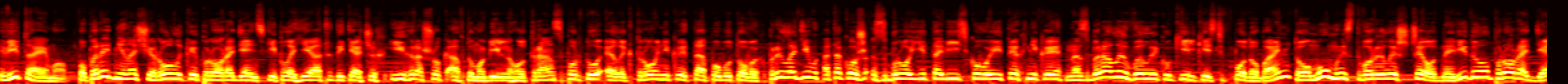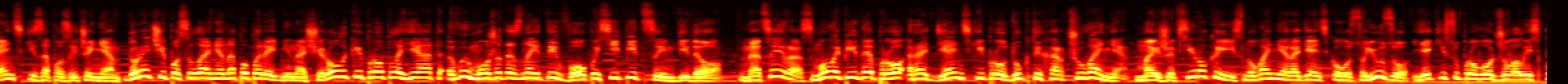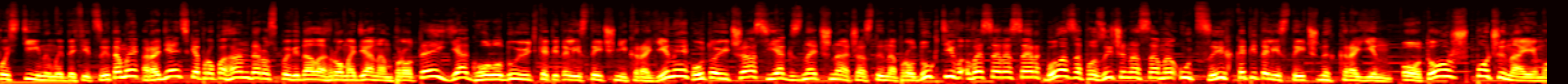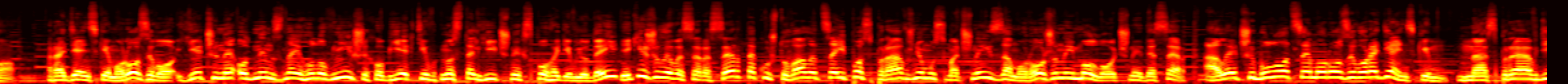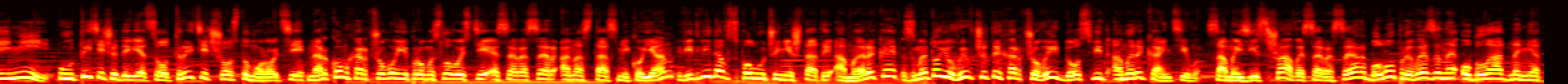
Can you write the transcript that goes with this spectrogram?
Вітаємо! Попередні наші ролики про радянський плагіат дитячих іграшок, автомобільного транспорту, електроніки та побутових приладів, а також зброї та військової техніки, назбирали велику кількість вподобань. Тому ми створили ще одне відео про радянські запозичення. До речі, посилання на попередні наші ролики про плагіат ви можете знайти в описі під цим відео. На цей раз мова піде про радянські продукти харчування. Майже всі роки існування радянського союзу, які супроводжувались постійними дефіцитами, радянська пропаганда розповідала громадянам про те, як голодують капіталістичні країни, у той час як значна частина продуктів в СРСР була запозичена саме у цих капіталістичних країн. Отож, починаємо. Радянське морозиво є чи не одним з найголовніших об'єктів ностальгічних спогадів людей, які жили в СРСР та куштували цей по-справжньому смачний заморожений молочний десерт. Але чи було це морозиво радянським? Насправді ні. У 1936 році нарком харчової промисловості СРСР Анастас Мікоян відвідав Сполучені Штати Америки з метою вивчити харчовий досвід американців. Саме зі США в СРСР було привезене обладнання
